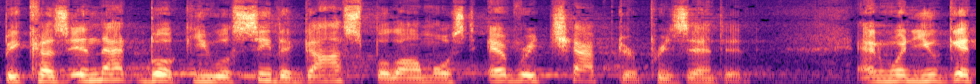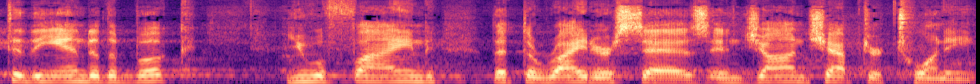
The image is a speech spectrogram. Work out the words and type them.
because in that book you will see the Gospel almost every chapter presented. And when you get to the end of the book, you will find that the writer says in John chapter 20,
